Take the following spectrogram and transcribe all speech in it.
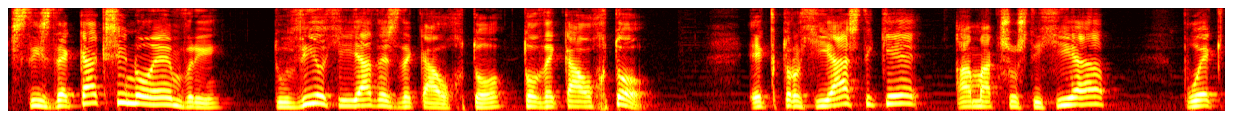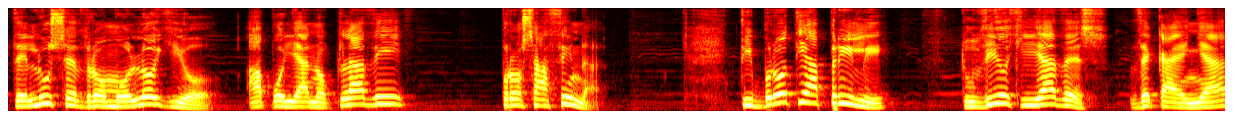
Στις 16 Νοέμβρη του 2018, το 18, εκτροχιάστηκε αμαξοστοιχεία που εκτελούσε δρομολόγιο από Λιανοκλάδη προς Αθήνα. Την 1η Απρίλη του 2019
